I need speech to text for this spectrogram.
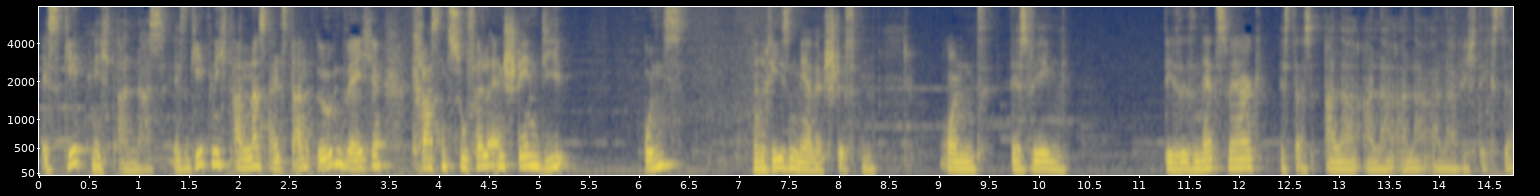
Es geht nicht anders. Es geht nicht anders, als dann irgendwelche krassen Zufälle entstehen, die uns einen riesen Mehrwert stiften. Und deswegen, dieses Netzwerk ist das aller, aller, aller, aller Wichtigste.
